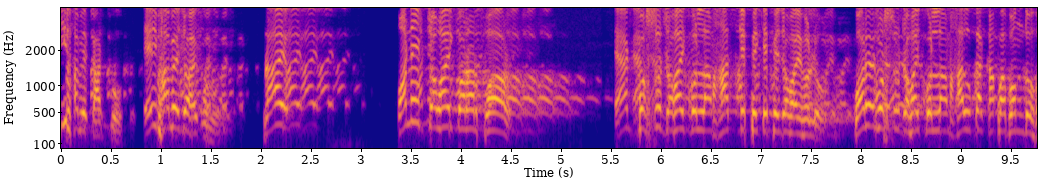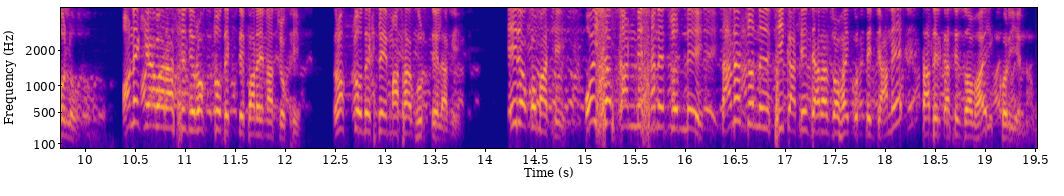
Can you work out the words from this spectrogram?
কীভাবে কাটবো, এইভাবে জবাই করব। প্রায় অনেক জবাই করার পর, এক বছর জবাই করলাম, হাত কেঁপে কেঁপে জবাই হলো। পরের বছর জবাই করলাম, হালকা কাঁপা বন্ধ হলো। অনেকে আবার আছে যে রক্ত দেখতে পারে না চোখে। রক্ত দেখলে মাথা ঘুরতে লাগে। এইরকম আছে। ওই সব কন্ডিশনের জন্য, তাদের জন্য ঠিক আছে, যারা জবাই করতে জানে, তাদের কাছে জবাই করিয়ে নাও।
